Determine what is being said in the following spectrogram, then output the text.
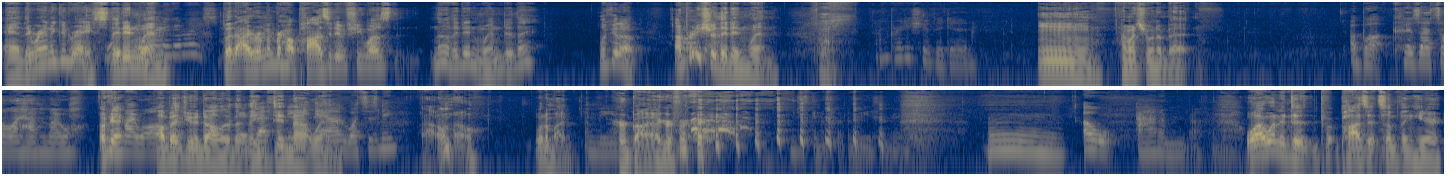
and they ran a good race. they didn't they win, a but I remember how positive she was. No, they didn't win, did they? Look it up. I'm pretty sure they didn't win. I'm pretty sure they did. Mm, how much you want to bet? A buck, because that's all I have in my wall. Okay, my wallet. I'll bet you a dollar that Okay, they did not win. And what's his name? I don't know. What am I? Amazing. Her biographer? I'm just gonna put amazing. Oh, Adam. Nothing. Well, I wanted to p- posit something here.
